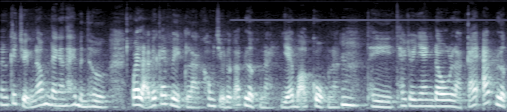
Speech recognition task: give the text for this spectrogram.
nên cái chuyện đó đang anh thấy bình thường quay lại với cái việc là không chịu được áp lực này dễ bỏ cuộc này ừ. thì theo cho Giang đâu là cái áp lực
